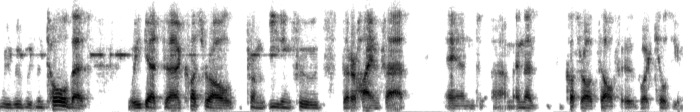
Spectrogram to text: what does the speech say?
we, have been told that we get uh, cholesterol from eating foods that are high in fat, and um, and that cholesterol itself is what kills you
